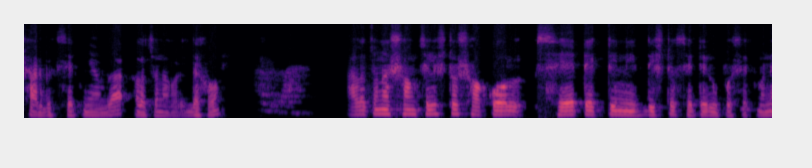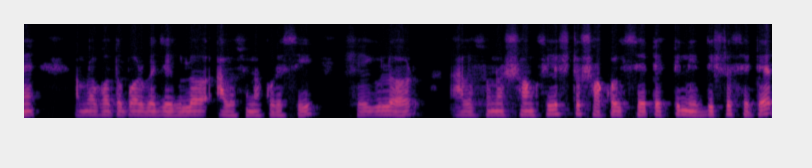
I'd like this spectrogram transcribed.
সার্বিক সেট নিয়ে আমরা আলোচনা করি। দেখো, আলোচনার সংশ্লিষ্ট সকল সেট একটি নির্দিষ্ট সেটের উপসেট। মানে আমরা গত পর্বে যেগুলো আলোচনা করেছি, সেইগুলোর আলোচনার সংশ্লিষ্ট সকল সেট একটি নির্দিষ্ট সেটের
